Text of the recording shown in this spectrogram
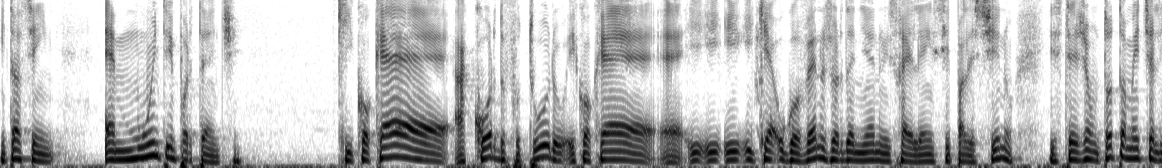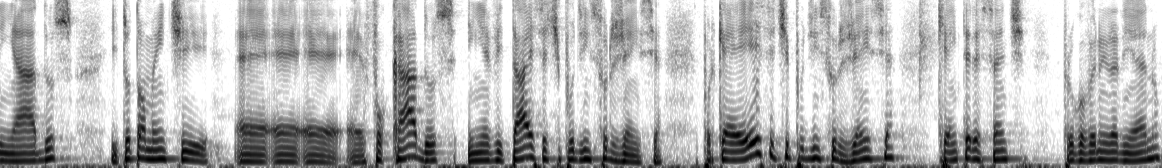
Então, assim, é muito importante que qualquer acordo futuro e qualquer é, e, e- e que o governo jordaniano, israelense e palestino estejam totalmente alinhados e totalmente é, é, é, é, focados em evitar esse tipo de insurgência, porque é esse tipo de insurgência que é interessante para o governo iraniano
